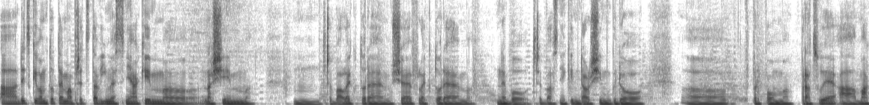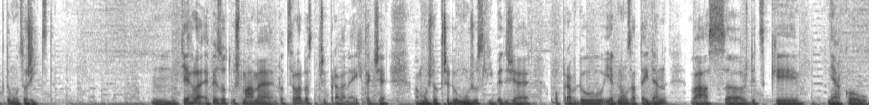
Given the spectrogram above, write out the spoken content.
A vždycky vám to téma představíme s nějakým uh, naším um, třeba lektorem, šéf lektorem, nebo třeba s někým dalším, kdo uh, v Prpom pracuje a má k tomu co říct. Mm, těhle epizod už máme docela dost připravených, takže vám už dopředu můžu slíbit, že opravdu jednou za týden vás eh, vždycky nějakou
